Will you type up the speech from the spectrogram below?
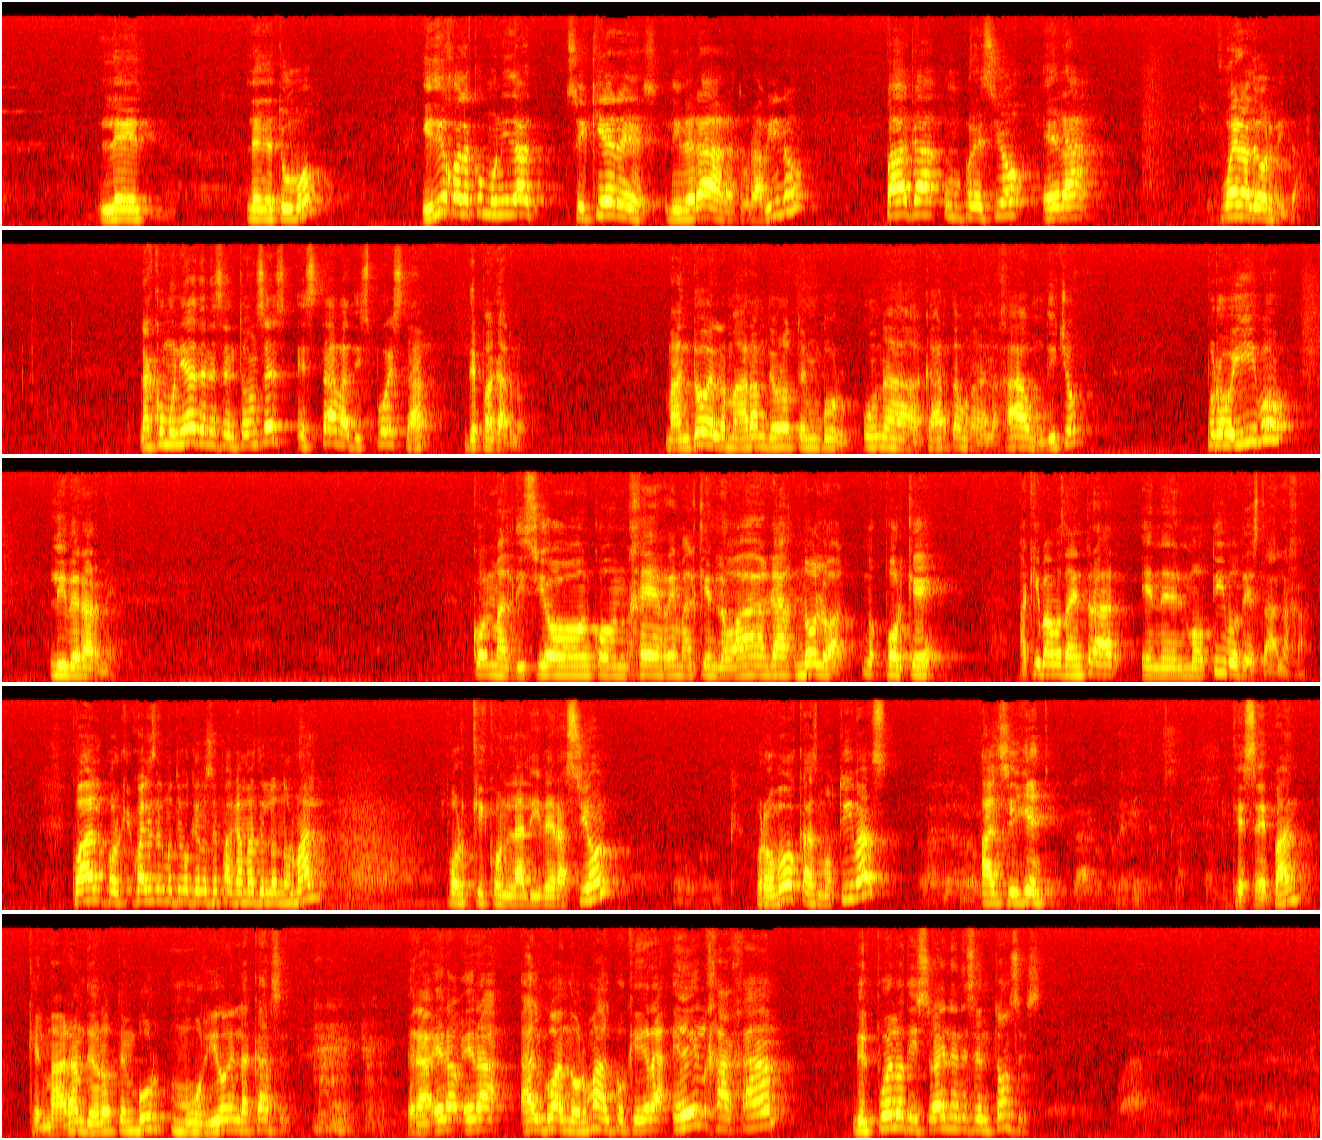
le, le detuvo y dijo a la comunidad, si quieres liberar a tu rabino, paga un precio, era fuera de órbita. La comunidad en ese entonces estaba dispuesta de pagarlo mandó el Maharam de Rottenburg una carta, una alajá, un dicho, prohíbo liberarme. Con maldición, con jerre, mal quien lo haga, no lo haga. ¿Por qué? Aquí vamos a entrar en el motivo de esta alhaja. ¿Cuál, ¿Cuál es el motivo que no se paga más de lo normal? Porque con la liberación provocas, motivas al siguiente. Que sepan que el Maharam de Rottenburg murió en la cárcel. Era, era, era algo anormal porque era el jajam del pueblo de Israel en ese entonces.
